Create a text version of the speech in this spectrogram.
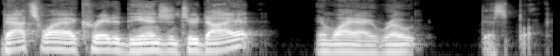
That's why I created the Engine 2 diet and why I wrote this book.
